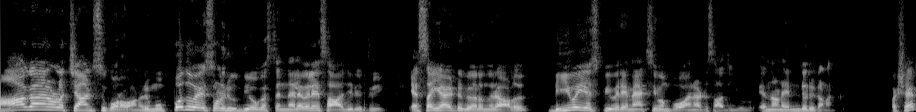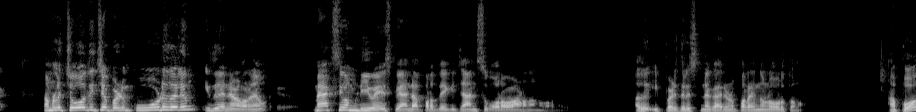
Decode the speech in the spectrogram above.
ആകാനുള്ള ചാൻസ് കുറവാണ്. ഒരു മുപ്പത് വയസ്സുള്ള ഒരു ഉദ്യോഗസ്ഥൻ നിലവിലെ സാഹചര്യത്തിൽ എസ് ഐ ആയിട്ട് കയറുന്ന ഒരാൾ ഡി വൈ എസ് പി വരെ മാക്സിമം പോകാനായിട്ട് സാധിക്കുള്ളൂ. എന്നാണ് എന്റെ ഒരു കണക്ക്. പക്ഷേ നമ്മൾ ചോദിച്ചപ്പോഴും കൂടുതലും ഇത് തന്നെയാണ് പറഞ്ഞത്. മാക്സിമം ഡിവൈഎസ് പി അതിന്റെ അപ്പുറത്തേക്ക് ചാൻസ് കുറവാണെന്നാണ് പറഞ്ഞത്. അത് ഇപ്പോഴത്തെ ലിസ്റ്റിന്റെ കാര്യമാണ് പറയുന്നത് ഓർത്തണം. അപ്പോൾ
